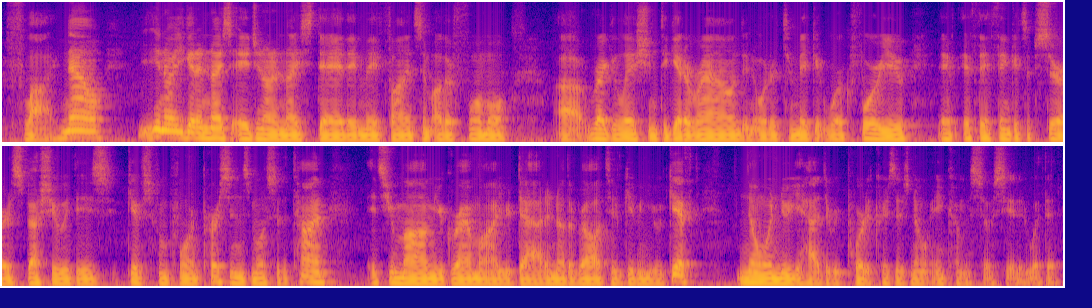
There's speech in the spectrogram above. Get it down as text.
fly. Now, you know, you get a nice agent on a nice day, they may find some other formal uh, regulation to get around in order to make it work for you if, if they think it's absurd, especially with these gifts from foreign persons most of the time. It's your mom, your grandma, your dad, another relative giving you a gift no one knew you had to report it because there's no income associated with it.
